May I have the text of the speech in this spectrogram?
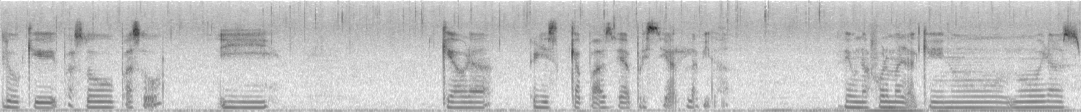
lo que pasó, pasó y que ahora eres capaz de apreciar la vida de una forma en la que no, no eras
